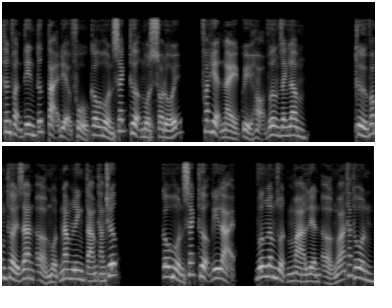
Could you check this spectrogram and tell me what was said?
thân phận tin tức tại địa phủ câu hồn sách thượng một so đối, phát hiện này quỷ họ vương danh lâm. Tử vong thời gian ở một năm linh tám tháng trước. Câu hồn sách thượng ghi lại, vương lâm ruột mà liền ở ngõ thác thôn,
